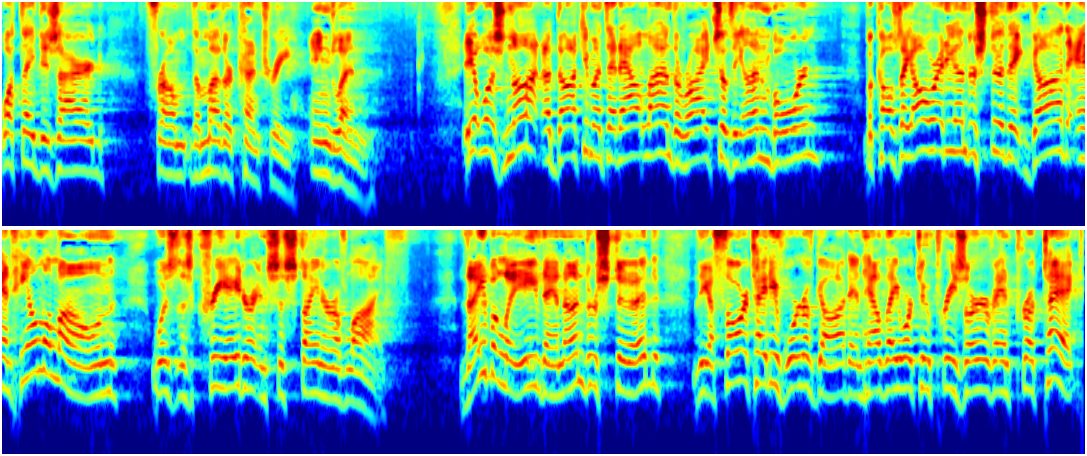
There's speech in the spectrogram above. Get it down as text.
what they desired from the mother country, England. It was not a document that outlined the rights of the unborn because they already understood that God and Him alone was the creator and sustainer of life. They believed and understood the authoritative Word of God and how they were to preserve and protect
